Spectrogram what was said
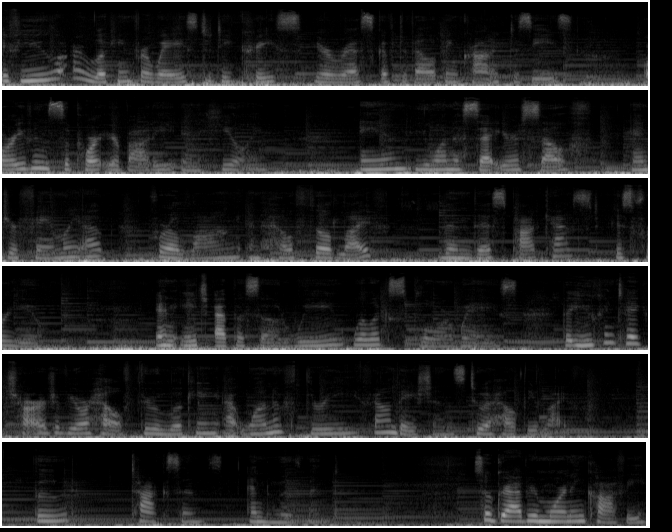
If you are looking for ways to decrease your risk of developing chronic disease or even support your body in healing, and you want to set yourself and your family up for a long and health filled life, then this podcast is for you. In each episode, we will explore ways that you can take charge of your health through looking at one of three foundations to a healthy life food, toxins, and movement. So grab your morning coffee,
